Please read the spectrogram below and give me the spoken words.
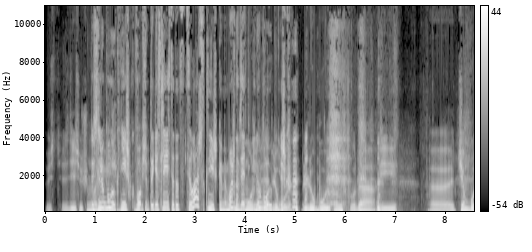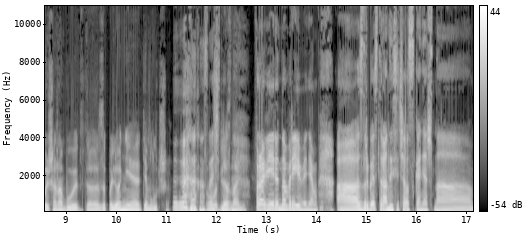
То есть здесь очень То есть любую вещи. книжку, в общем-то, если есть этот стеллаж с книжками, можно взять можно любую взять книжку. любую, любую книжку, да, и чем больше она будет э, запыленнее, тем лучше Значит, вот, для знаний. проверено временем. А с другой стороны, сейчас, конечно,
